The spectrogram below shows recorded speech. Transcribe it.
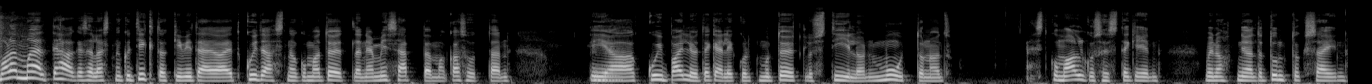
ma olen mõelnud teha ka sellest nagu Tiktoki video, et kuidas nagu ma töötlen ja mis äppe ma kasutan mm -hmm. ja kui palju tegelikult mu töötlusstiil on muutunud. sest kui ma alguses tegin või noh, nii-öelda tuntuks sain,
